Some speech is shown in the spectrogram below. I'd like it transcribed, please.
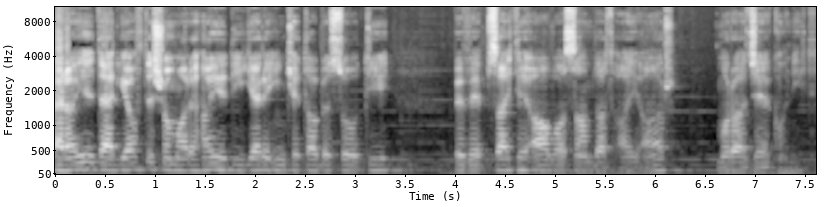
برای دریافت شماره های دیگر این کتاب صوتی به وبسایت آواسام مراجعه کنید.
